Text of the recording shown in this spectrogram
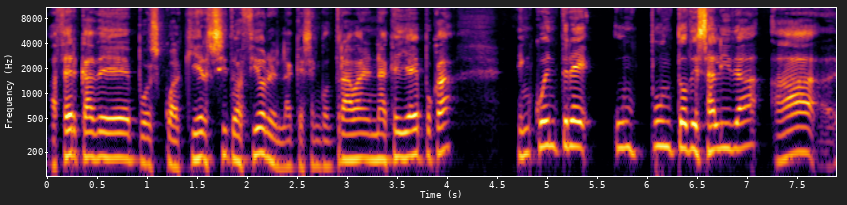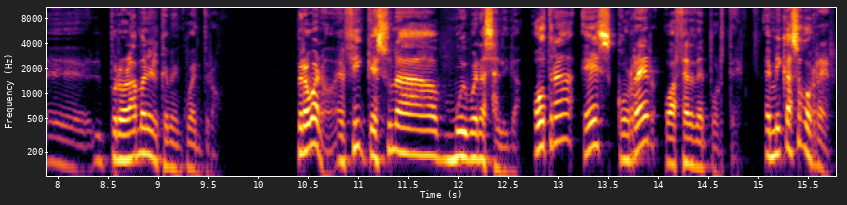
acerca de pues, cualquier situación en la que se encontraba en aquella época, encuentre un punto de salida al eh, programa en el que me encuentro. Pero bueno, en fin, que es una muy buena salida. Otra es correr o hacer deporte. En mi caso, correr.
